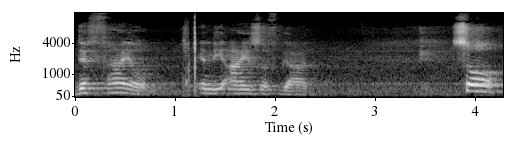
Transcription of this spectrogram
Defiled in the eyes of God. So,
